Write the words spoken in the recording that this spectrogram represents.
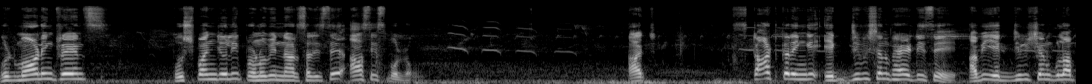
गुड मॉर्निंग फ्रेंड्स पुष्पांजलि प्रणवीन नर्सरी से आशीष बोल रहा हूँ। आज स्टार्ट करेंगे एग्जीबिशन वैरायटी से। अभी एग्जीबिशन गुलाब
